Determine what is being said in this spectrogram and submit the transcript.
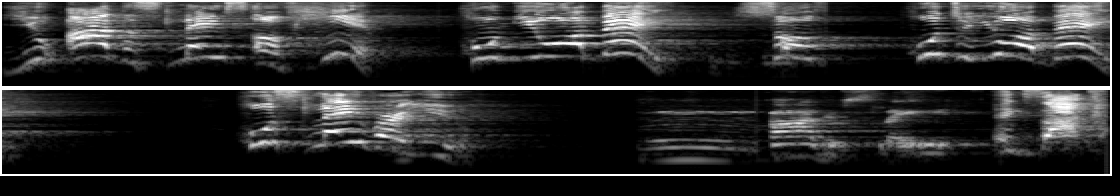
you are the slaves of him whom you obey. So, who do you obey? Whose slave are you? Mm, father slave. Exactly.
